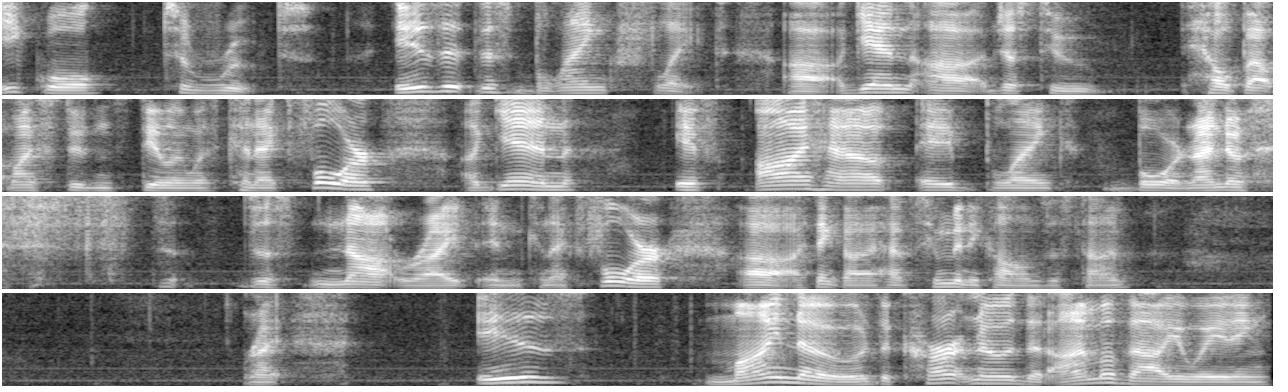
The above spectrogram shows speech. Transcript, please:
equal to root? Is it this blank slate? Uh, again, uh, just to help out my students dealing with Connect 4, again, if I have a blank board, and I know this is just not right in Connect 4, uh, I think I have too many columns this time, right? Is my node, the current node that I'm evaluating,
